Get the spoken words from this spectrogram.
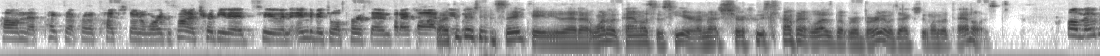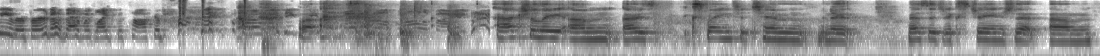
poem that picked it for the Touchstone Awards. It's not attributed to an individual person, but I thought. Well, I think was... I should say, Katie, that uh, one of the panelists is here. I'm not sure whose comment it was, but Roberta was actually one of the panelists. Well, maybe Roberta then would like to talk about this poem. I think well, well qualified. Actually, um, I was explaining to Tim in a message exchange that. Um,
